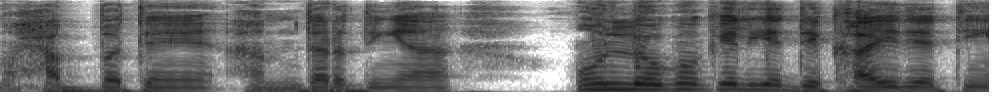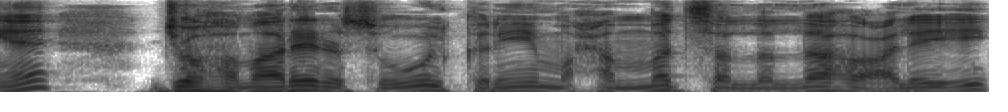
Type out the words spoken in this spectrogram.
محبتیں، ہمدردیاں ان لوگوں کے لیے دکھائی دیتی ہیں جو ہمارے رسول کریم محمد صلی اللہ علیہ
